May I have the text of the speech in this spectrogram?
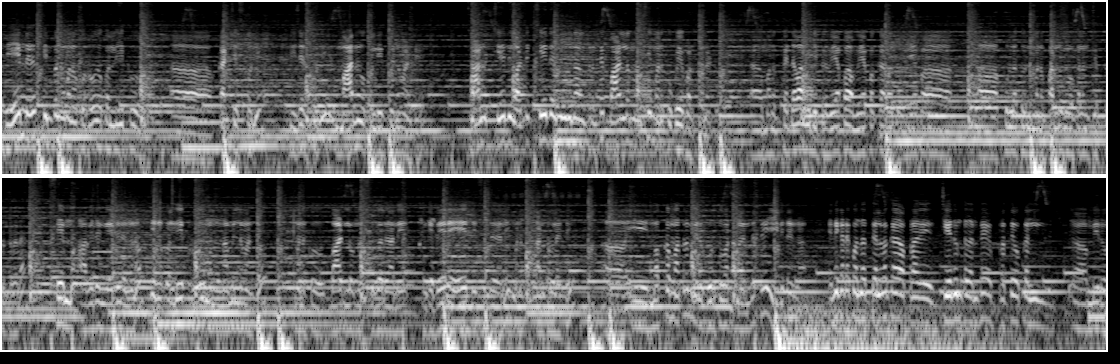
ఇది ఏం లేదు సింపుల్ మనం ఒక రోజు ఒక లీఫ్ కట్ చేసుకొని తీసేసుకొని మార్నింగ్ ఒక లీఫ్ తినమంటే చాలా. చేదు కాబట్టి చేదు ఎందుకు అంటే బాడలో మంచి మనకు ఉపయోగపడుతున్నట్టు మనం పెద్దవాళ్ళకి పెద్దవాళ్ళు వేప వేపకాల వేప పుల్లతో మన పళ్ళు మొక్కలని చెప్తుంటారు కదా. సేమ్ ఆ విధంగా ఏ విధంగా దీని ఒక లీఫ్ రోజు మనం నమిలినామంటే మనకు బాడీలో ఉన్న షుగర్ కానీ ఇంకా వేరే ఏ మొక్క మాత్రం మీరు గుర్తుపట్టాలి ఏంటంటే ఈ విధంగా. ఎందుకంటే కొందరు తెలియక చేదుంటుందంటే చేదు ఉంటుందంటే ప్రతి ఒక్క మీరు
